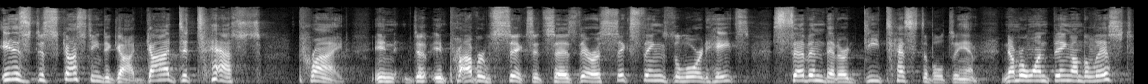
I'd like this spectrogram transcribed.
It is disgusting to God. God detests pride. In, in Proverbs 6, it says, There are six things the Lord hates, seven that are detestable to him. Number one thing on the list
